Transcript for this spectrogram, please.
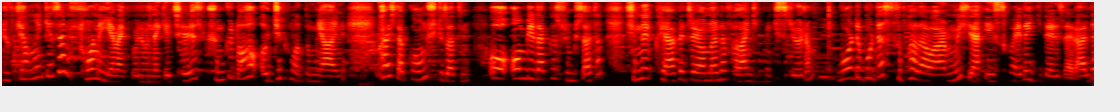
dükkanları gezelim sonra yemek bölümüne geçeriz. Çünkü daha acıkmadım yani. Kaç dakika olmuş ki zaten. O 11 dakika sürmüş zaten. Şimdi kıyafet reyonlarına falan gitmek istiyorum. Bu arada burada spa da varmış. Yani e, spa'ya da gideriz herhalde.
